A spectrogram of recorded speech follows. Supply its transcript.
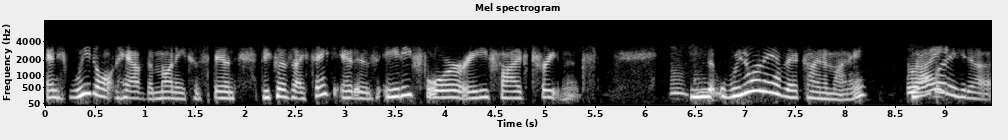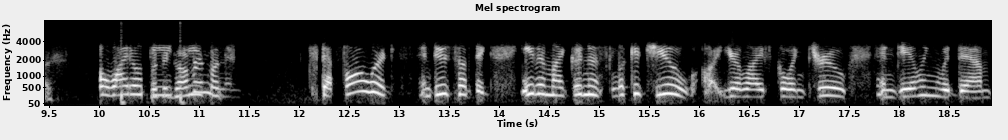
And we don't have the money to spend because I think it is 84 or 85 treatments. Mhm. We don't have that kind of money. Right. Nobody does. Oh, why don't But the government- step forward and do something? Even my goodness, look at you, uh, your life going through and dealing with them.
